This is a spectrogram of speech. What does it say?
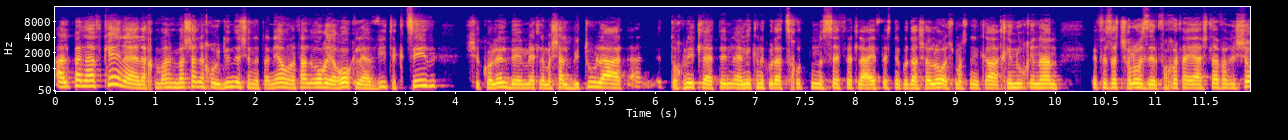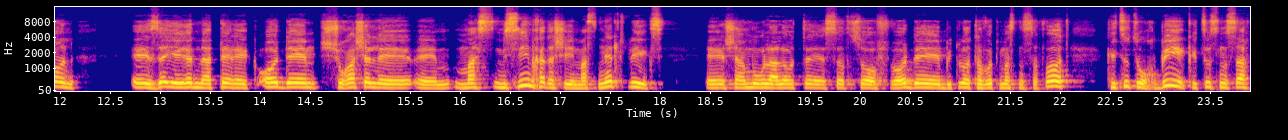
על פניו כן, אנחנו, מה שאנחנו יודעים זה שנתניהו נתן אור ירוק להביא תקציב שכולל באמת למשל ביטול התוכנית להעניק נקודת זכות נוספת ל-0.3, מה שנקרא חינוך חינם 0 עד 3, זה לפחות היה השלב הראשון, אה, זה ירד מהפרק, עוד אה, שורה של אה, מס, מיסים חדשים, מס נטפליקס שאמור לעלות סוף סוף, ועוד ביטול הטבות מס נוספות, קיצוץ רוחבי, קיצוץ נוסף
